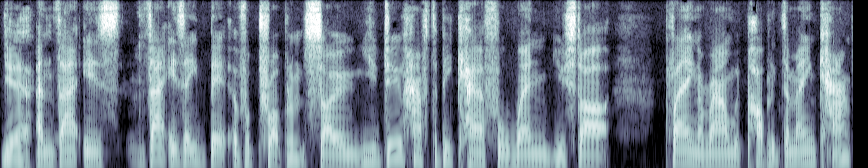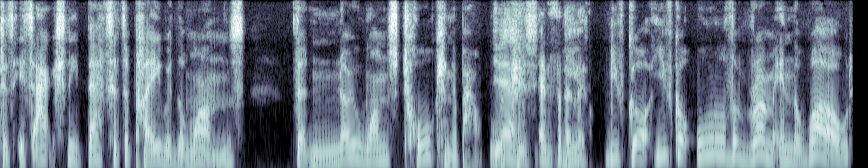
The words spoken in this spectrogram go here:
Yeah. And that is that is a bit of a problem. So you do have to be careful when you start playing around with public domain characters. It's actually better to play with the ones that no one's talking about. Yeah, because definitely. You, you've got you've got all the room in the world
